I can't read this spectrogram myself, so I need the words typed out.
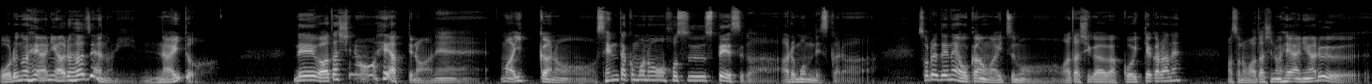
俺の部屋にあるはずやのに、ないと。で、私の部屋ってのはね、まあ一家の洗濯物を干すスペースがあるもんですから、それでね、おかんはいつも私が学校行ってからね、まあ、その私の部屋にある、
